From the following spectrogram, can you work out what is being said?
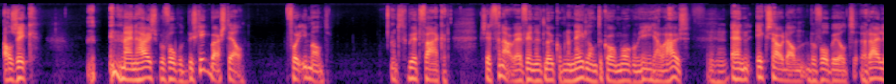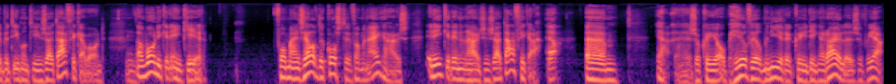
als ik mijn huis bijvoorbeeld beschikbaar stel voor iemand. Dat gebeurt vaker. Ik zeg van nou, wij vinden het leuk om naar Nederland te komen, mogen we in jouw huis. En ik zou dan bijvoorbeeld ruilen met iemand die in Zuid-Afrika woont. Dan woon ik in één keer voor mijnzelfde kosten van mijn eigen huis. In één keer in een huis in Zuid-Afrika. Ja. Ehm, ja, eh, zo kun je op heel veel manieren kun je dingen ruilen. Zo van ja,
